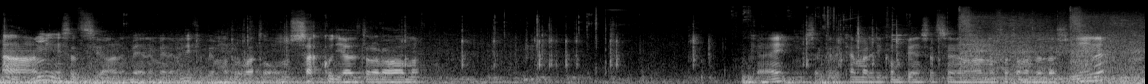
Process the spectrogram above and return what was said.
Ah, amministrazione, bene, bene, vedi che abbiamo trovato un sacco di altra roba. Ok, mi sa che le camere di compensazione non hanno fatto una bella fine.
